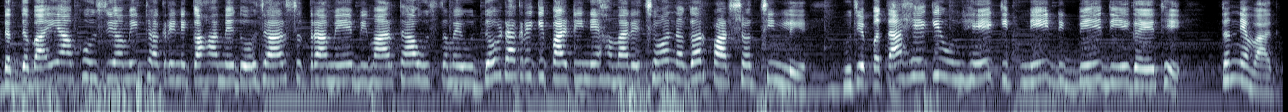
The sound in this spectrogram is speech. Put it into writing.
दबदबाई आँखों से अमित ठाकरे ने कहा, मैं 2017 में बीमार था। उस समय उद्धव ठाकरे की पार्टी ने हमारे छह नगर पार्षद छीन लिए। मुझे पता है कि उन्हें कितने डिब्बे दिए गए थे। धन्यवाद।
